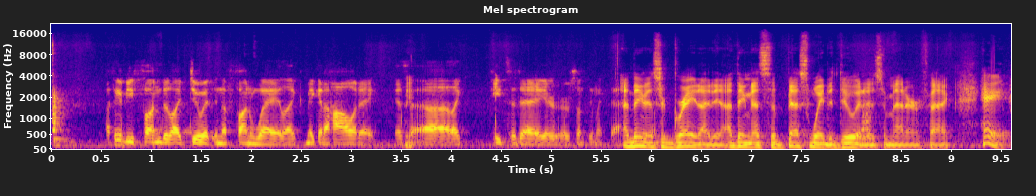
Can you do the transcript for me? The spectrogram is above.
I think, it'd be fun to like do it in a fun way, like make it a holiday, as, uh, like pizza day or, or, something like that. I think that's a great idea. I think that's the best way to do it, as a matter of fact. Hey,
